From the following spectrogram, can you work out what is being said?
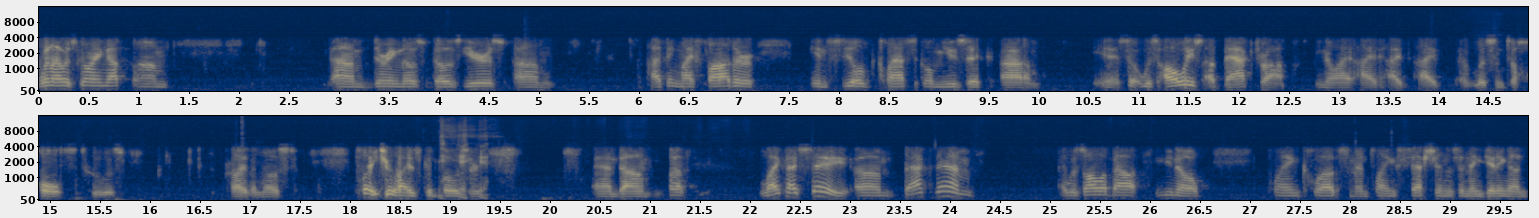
when I was growing up, um, um, during those those years, um, I think my father instilled classical music. Um, so it was always a backdrop. You know, I I I, I listened to Holst, who was probably the most plagiarized composer. and um, but like I say, um, back then it was all about you know playing clubs and then playing sessions and then getting on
